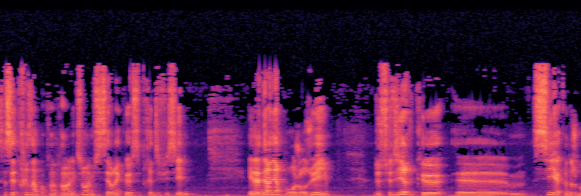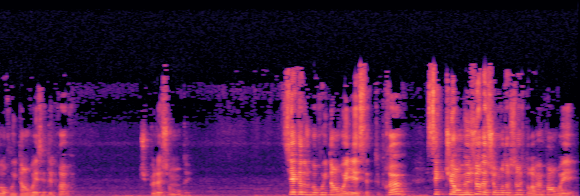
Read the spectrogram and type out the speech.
Ça c'est très important d'être en réflexion, même si c'est vrai que c'est très difficile. Et la dernière pour aujourd'hui, de se dire que si Akadosh Baruch t'a envoyé cette épreuve, tu peux la surmonter. Si Akadosh Baruch t'a envoyé cette épreuve, c'est que tu es en mesure de la surmonter, sinon il ne t'aurait même pas envoyé.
